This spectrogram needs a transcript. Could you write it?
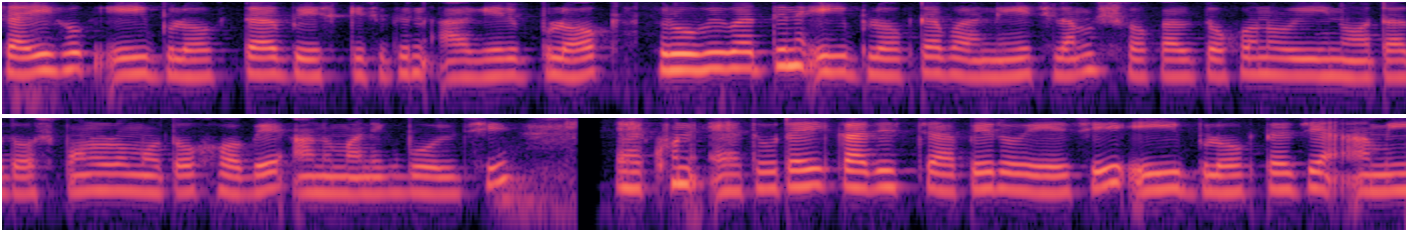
যাই হোক, এই ব্লগটা বেশ কিছুদিন আগের ব্লগ। রবিবার দিন এই ব্লগটা বানিয়েছিলাম। সকাল তখন ওই নটা দশ পনেরো মতো হবে, আনুমানিক বলছি। এখন এতটাই কাজের চাপে রয়েছে, এই ব্লগটা যে আমি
